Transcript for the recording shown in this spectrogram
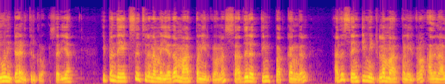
யூனிட்டாக எடுத்திருக்கிறோம். சரியா? இப்போ இந்த எக்ஸ் அச்சில் நம்ம எதை மார்க் பண்ணியிருக்கிறோம்னா சதுரத்தின் பக்கங்கள் அதை சென்டிமீட்டரில் மார்க் பண்ணியிருக்கிறோம். அதனால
